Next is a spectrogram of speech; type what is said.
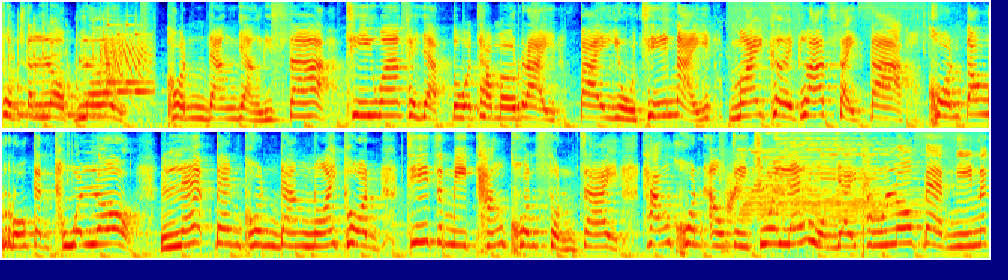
ฝุ่นตลบเลย คนดังอย่างลิซ่า ที่ว่าขยับตัวทำอะไร ไปอยู่ที่ไหน ไม่เคยพลาดสายตา คนต้องรู้กันทั่วโลก และเป็นคนดังน้อยคนที่จะมีทั้งคนสนใจ ทั้งคนเอาใจช่วยและห่วงใยทั้งโลกแบบนี้นะ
